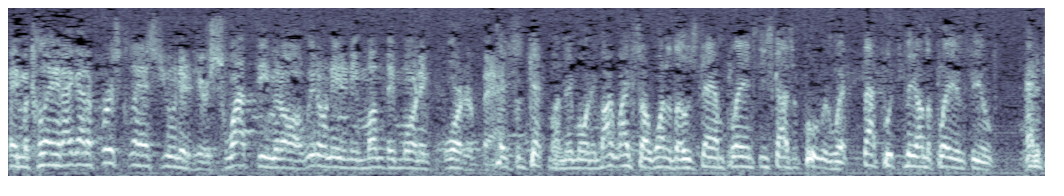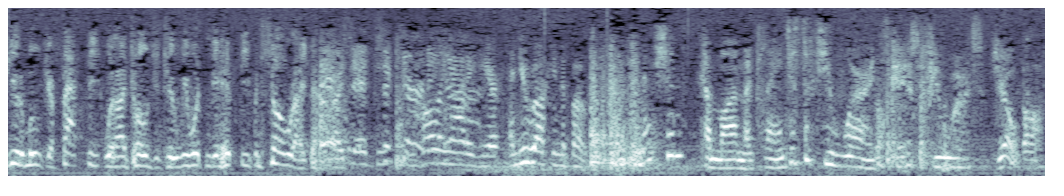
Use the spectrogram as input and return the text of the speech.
Hey, McClane, I got a first-class unit here, SWAT team and all. We don't need any Monday morning quarterbacks. Hey, forget Monday morning. My wife's on one of those damn planes these guys are fooling with. That puts me on the playing field. And if you'd have moved your fat feet when I told you to, we wouldn't be hip deep in snow right now. We're hauling out of here, and you rocking the boat. Connections? Come on, McClane, just a few words. Okay, just a few words. Joe. Off.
